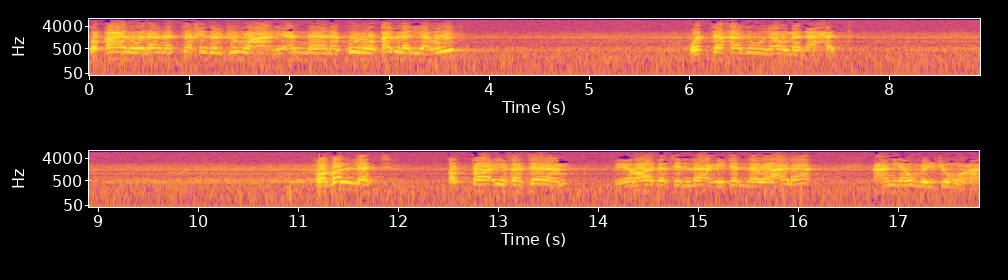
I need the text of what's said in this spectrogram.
وقالوا لا نتخذ الجمعة لاننا نكون قبل اليهود واتخذوا يوم الأحد. فظلت الطائفتان بإرادة الله جل وعلا عن يوم الجمعة.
